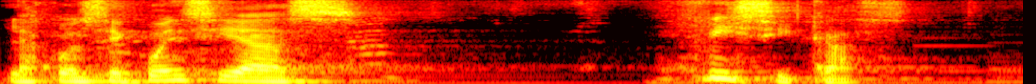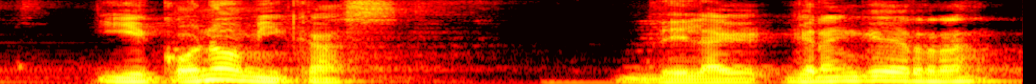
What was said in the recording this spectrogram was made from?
Las consecuencias físicas y económicas de la Gran Guerra,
